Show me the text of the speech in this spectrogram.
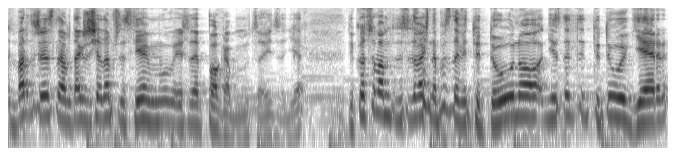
e, bardzo często mam tak, że siadam przez film i mówię sobie, pogram w coś, co nie? Tylko co mam decydować na podstawie tytułu? No niestety tytuły gier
